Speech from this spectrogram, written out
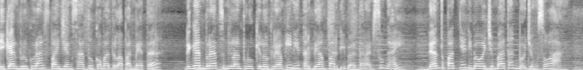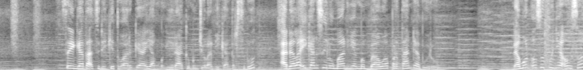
Ikan berukuran sepanjang 1,8 meter dengan berat 90 kg ini terdampar di bantaran sungai dan tepatnya di bawah jembatan Bojong Soang sehingga tak sedikit warga yang mengira kemunculan ikan tersebut adalah ikan siluman yang membawa pertanda buruk. Namun usut punya usut,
